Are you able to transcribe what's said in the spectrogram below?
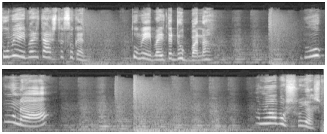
তুমি এই বাড়িতে আসতেছো কেন? তুমি এই বাড়িতে ঢুকবা না। ঢুকবো না? আমি অবশ্যই আসব।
